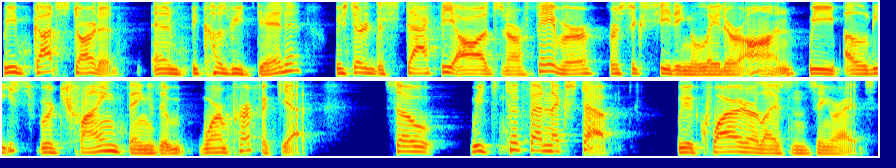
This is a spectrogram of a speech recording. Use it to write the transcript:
We got started, and because we did, we started to stack the odds in our favor for succeeding later on. We at least were trying things that weren't perfect yet. So we took that next step. We acquired our licensing rights.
